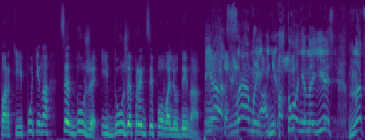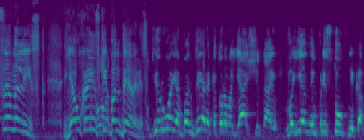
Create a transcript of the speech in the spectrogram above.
партії Путіна це дуже і дуже принципова людина. Я самый ни- что ни на есть националист. Я украинский бандеровец. Героя Бандеры, которого я считаю военным преступником.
